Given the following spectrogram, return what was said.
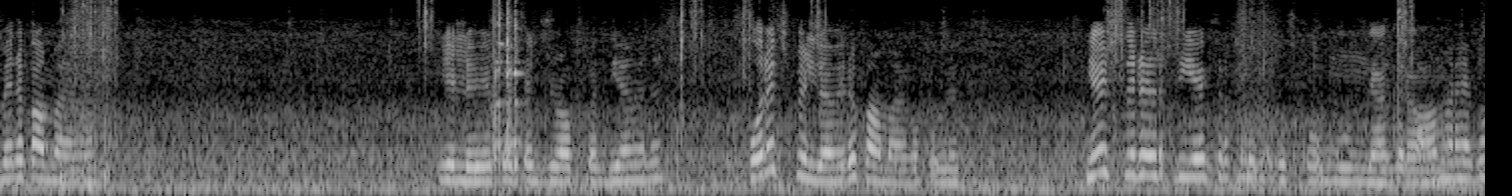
मेरे काम आएगा ये ले एक एट ड्रॉप कर दिया मैंने। फोर एक्स मिल गया मेरे काम आएगा फोर एक्स ये तेरे थ्री एक्स रख ले तो उसको हम्म, क्या कर काम आएगा।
